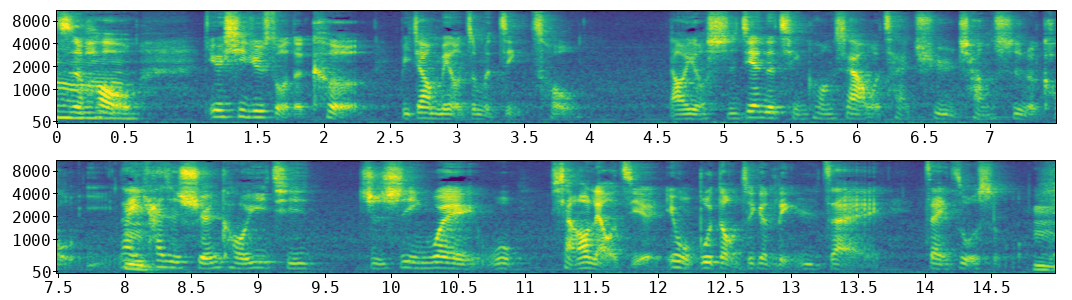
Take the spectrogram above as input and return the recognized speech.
之后。因为戏剧所的课比较没有这么紧凑，然后有时间的情况下，我才去尝试了口译。那一开始选口译，其实只是因为我想要了解，因为我不懂这个领域在在做什么。嗯，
